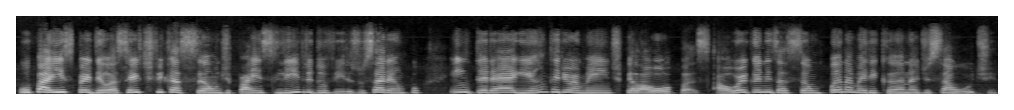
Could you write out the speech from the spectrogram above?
o país perdeu a certificação de país livre do vírus do sarampo, entregue anteriormente pela OPAS, a Organização Pan-Americana de Saúde.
